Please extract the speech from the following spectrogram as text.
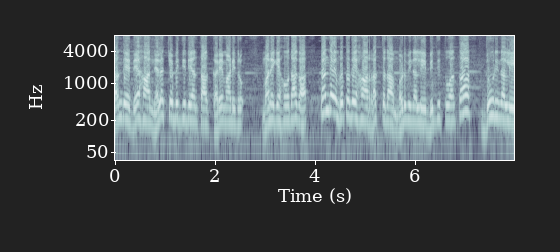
ತಂದೆ ದೇಹ ನೆಲಕ್ಕೆ ಬಿದ್ದಿದೆ ಅಂತ ಕರೆ ಮಾಡಿದ್ರು. ಮನೆಗೆ ಹೋದಾಗ ತಂದೆ ಮೃತದೇಹ ರಕ್ತದ ಮಡುವಿನಲ್ಲಿ ಬಿದ್ದಿತ್ತು ಅಂತ ದೂರಿನಲ್ಲಿ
